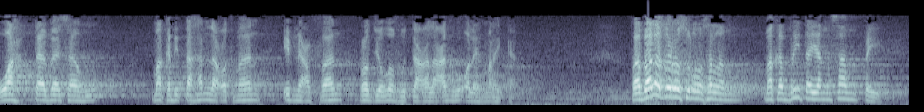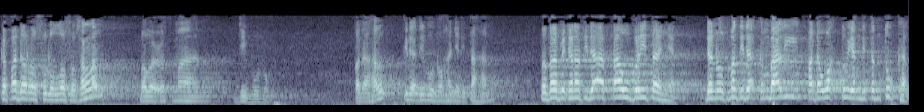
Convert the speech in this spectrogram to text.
Wahtabasahu maka ditahanlah Uthman ibn Affan radhiyallahu taala anhu oleh mereka. Fabalagha Rasulullah SAW. Maka berita yang sampai kepada Rasulullah SAW bahwa Uthman dibunuh. Padahal tidak dibunuh, hanya ditahan. Tetapi karena tidak tahu beritanya. Dan Uthman tidak kembali pada waktu yang ditentukan.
